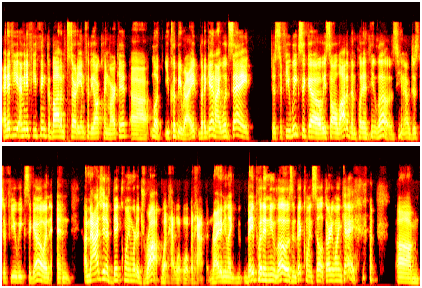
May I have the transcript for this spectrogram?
And if you, I mean, if you think the bottom's already in for the altcoin market, uh, look, you could be right. But again, I would say just a few weeks ago, we saw a lot of them put in new lows, you know, just a few weeks ago. And and imagine if Bitcoin were to drop, what what, what would happen, right? I mean, like they put in new lows and Bitcoin's still at 31K. um,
